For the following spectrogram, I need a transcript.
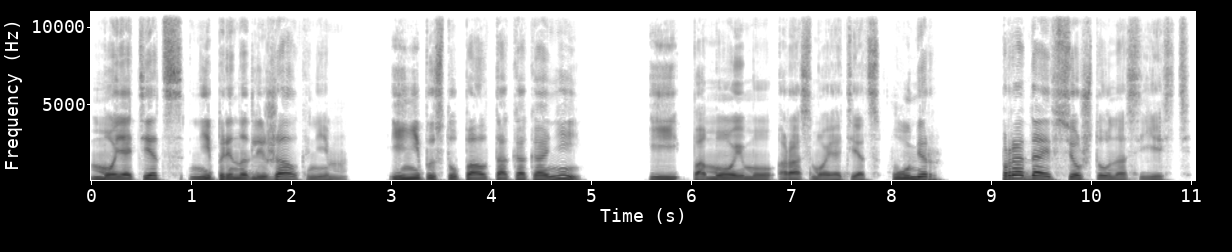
мой отец не принадлежал к ним и не поступал так, как они. И, по-моему, раз мой отец умер, продай все, что у нас есть,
